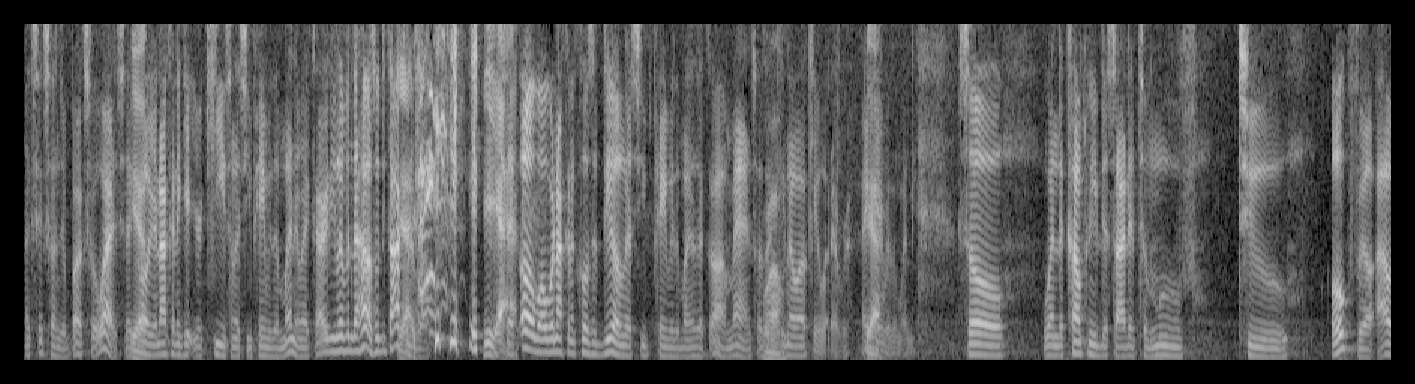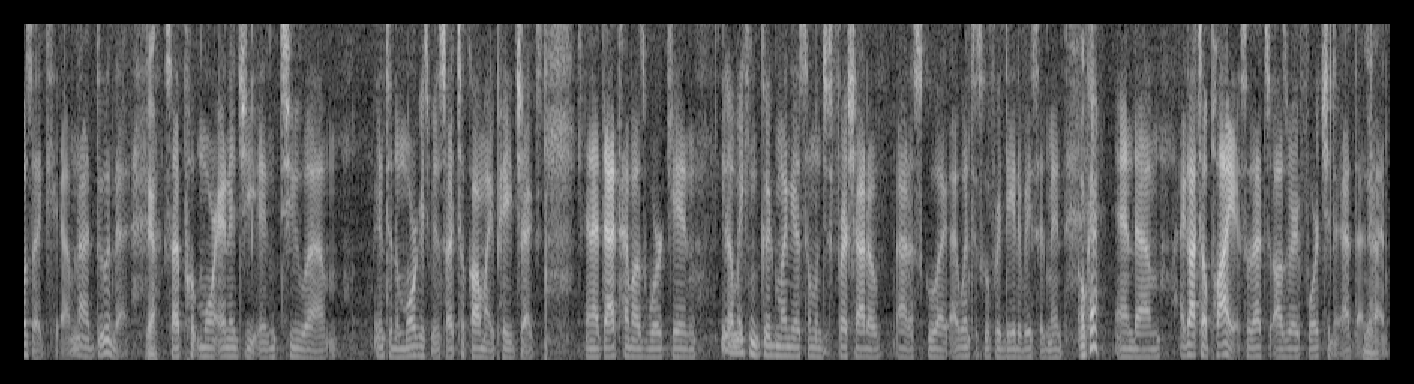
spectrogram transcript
Like six hundred bucks for what? She's like, Yeah. "Oh, you're not gonna get your keys unless you pay me the money." I'm like, "I already live in the house. What are you talking Yeah. about?" Yeah. like, oh well, we're not going to close the deal unless you pay me the money. I was like, oh man. So I was Wow. like, you know, okay, whatever. I Yeah. gave her the money. So when the company decided to move to Oakville, I was like, "Hey, I'm not doing that. Yeah. So I put more energy into um, into the mortgage business. So I took all my paychecks, and at that time I was working. You know, making good money as someone just fresh out of out of school. I, I went to school for database admin, Okay. and um, I got to apply it. So that's I was very fortunate at that Yeah. time.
